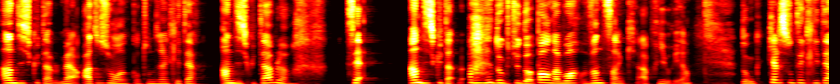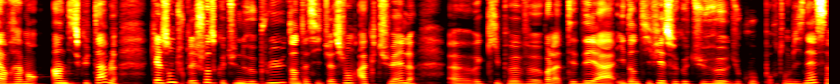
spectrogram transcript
indiscutable. Mais alors attention, hein, quand on dit un critère indiscutable, c'est indiscutable. Donc tu dois pas en avoir 25 a priori. Hein. Donc quels sont tes critères vraiment indiscutables? Quelles sont toutes les choses que tu ne veux plus dans ta situation actuelle euh, qui peuvent euh, voilà t'aider à identifier ce que tu veux du coup pour ton business?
